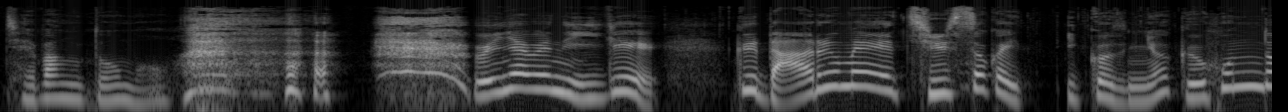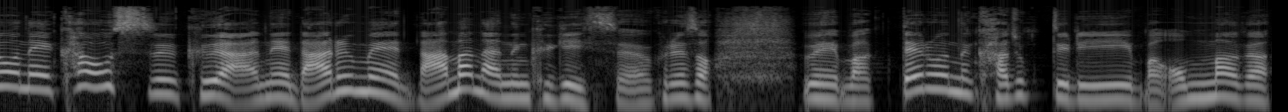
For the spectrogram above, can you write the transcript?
제 방도 뭐. 왜냐면 이게 그 나름의 질서가 있, 있거든요. 그 혼돈의 카오스 그 안에 나름의 나만 아는 그게 있어요. 그래서 왜 막 때로는 가족들이 막 엄마가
